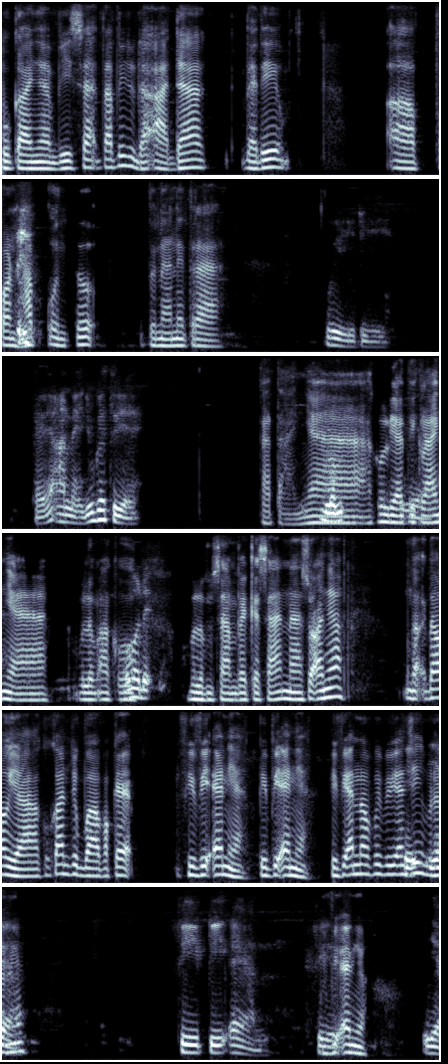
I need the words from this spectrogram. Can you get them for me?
bukannya bisa, tapi sudah ada dari eh, Pornhub untuk tunanetra Wih, di kayaknya aneh juga tuh ya. katanya. Belum. Aku lihat Iya. iklannya, belum aku Oh, belum sampai ke sana. Soalnya nggak tahu ya. Aku kan coba pakai VPN ya, VPN ya, VPN atau VPN sih benernya. VPN. VPN ya. Iya.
